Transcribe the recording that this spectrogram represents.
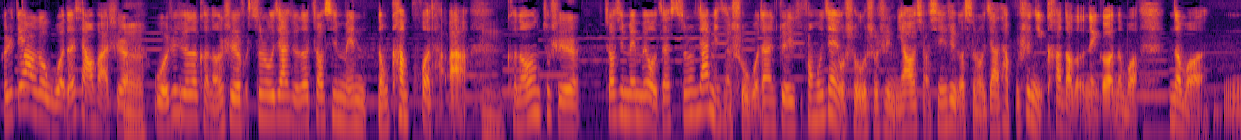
可是第二个，我的想法是，嗯我是觉得可能是孙柔嘉觉得赵新梅能看破他吧，嗯可能就是赵新梅没有在孙柔嘉面前说过，但是对方鸿渐有说过，说是你要小心这个孙柔嘉，他不是你看到的那个那么那么嗯，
